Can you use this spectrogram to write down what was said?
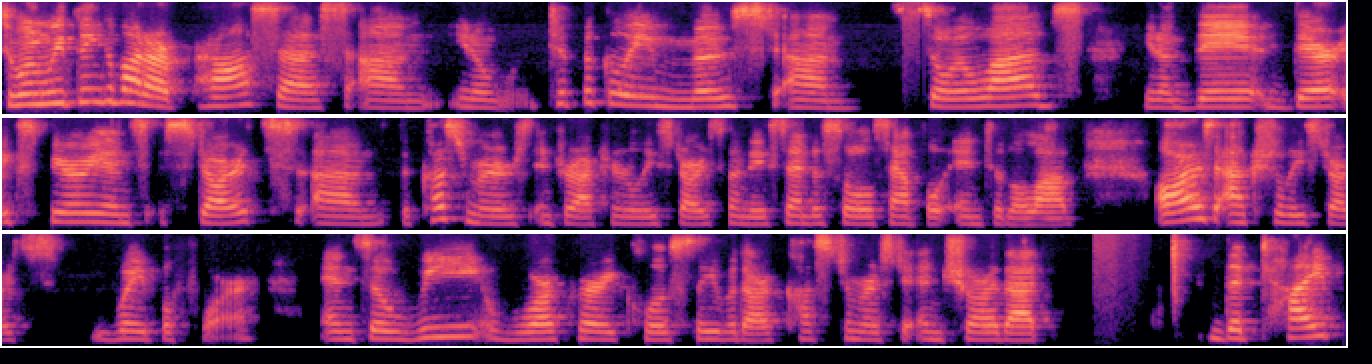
So when we think about our process, um, you know, typically most um, soil labs you know they their experience starts um, the customer's interaction really starts when they send a soil sample into the lab. Ours actually starts way before. And so we work very closely with our customers to ensure that the type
